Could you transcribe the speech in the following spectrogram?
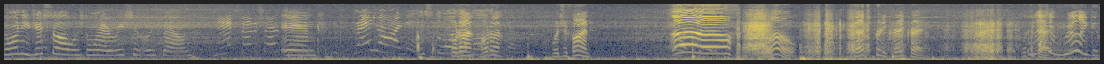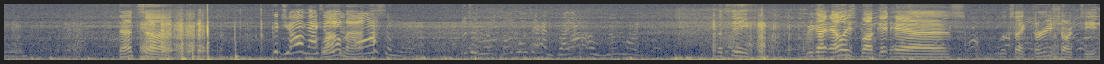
the one you just saw was the one I recently found. Max found a shark. And this is the one Hold on, hold on. What'd you find? Oh! Whoa. That's pretty cray cray. Look Well, at that's that. a really good one. That's uh Good job, Max. Wow, that Max. awesome one. Those, are real, those ones that have bright on it are really hard to get. let's see. We got Ellie's bucket has looks like three shark teeth.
